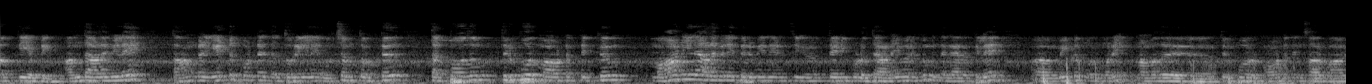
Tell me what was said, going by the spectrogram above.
பக்தி அப்படின்னு. அந்த அளவிலே தாங்கள் ஏற்றுக்கொண்ட இந்த துறையிலே உச்சம் தொட்டு தற்போதும் திருப்பூர் மாவட்டத்திற்கு மாநில அளவிலே பெருமை தேடி கொடுத்த அனைவருக்கும் இந்த நேரத்திலே மீண்டும் ஒரு முறை நமது திருப்பூர் மாவட்டத்தின் சார்பாக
